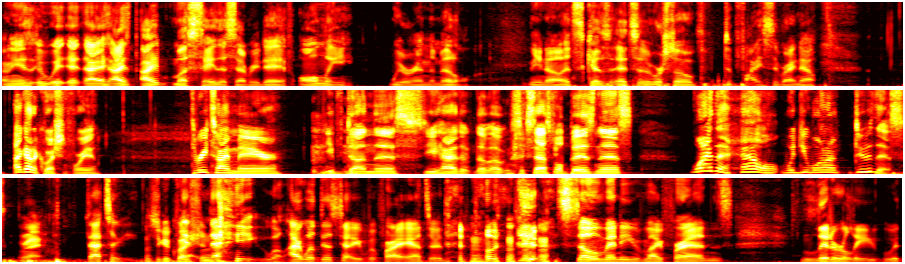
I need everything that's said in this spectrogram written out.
I mean, it, it, it, I, I I must say this every day. If only we were in the middle, you know. It's because it's uh, we're so divisive right now. I got a question for you. Three-time mayor, You've done this. You had a, a a successful business. Why the hell would you want to do this? Right. That's a That's a good Yeah, question. that- well, I will just tell you before I answer that so many of my friends literally would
